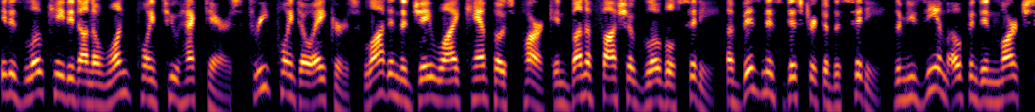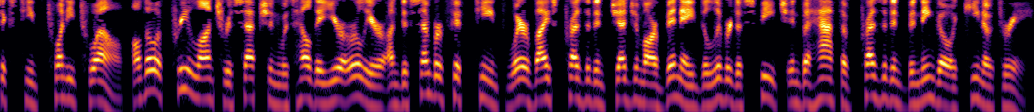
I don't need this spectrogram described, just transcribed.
It is located on a 1.2 hectares 3.0 acres lot in the J.Y. Campos Park in Bonifacio Global City, a business district of the city. The museum opened in March 16, 2012, although a pre-launch reception was held a year earlier on December 15 where Vice President Jejomar Binay delivered a speech in behalf of President Benigno Aquino III.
